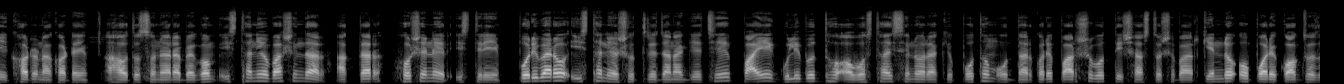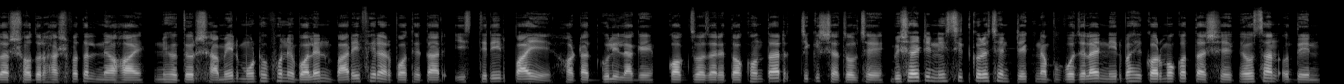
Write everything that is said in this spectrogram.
এই ঘটনা ঘটে। আহত সোনিয়ারা বেগম স্থানীয় বাসিন্দার আক্তার হোসেনের স্ত্রী। পরিবার ও স্থানীয় সূত্রে জানা গিয়েছে, পায়ে গুলিবদ্ধ অবস্থায় সেনোরাকে প্রথম উদ্ধার করে পার্শ্ববর্তী স্বাস্থ্যসেবার কেন্দ্র ও পরে কক্সবাজার সদর হাসপাতালে নেওয়া হয়। নিহতের স্বামীর মুঠোফোনে বলেন, বাড়ি ফেরার পথে তার স্ত্রীর পায়ে হঠাৎ গুলি লাগে। কক্সবাজারে তখন তার চিকিৎসা চলছে। বিষয়টি নিশ্চিত করেছেন টেকনাফ উপজেলার নির্বাহী কর্মকর্তা শেখ হেহসান উদ্দিন।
